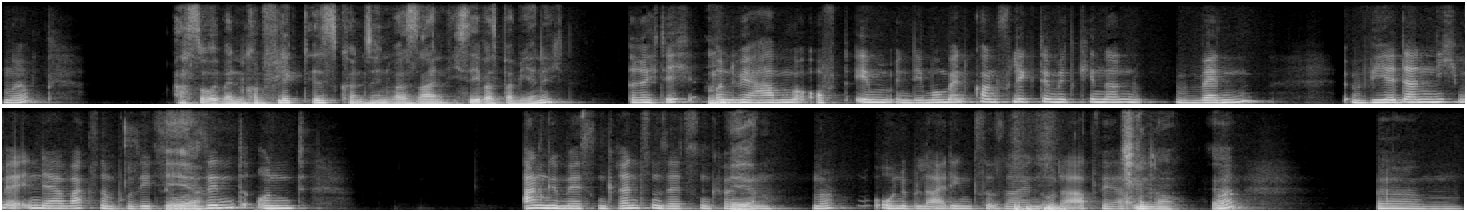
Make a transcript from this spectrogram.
Ne? Ach so, wenn ein Konflikt ist, könnte es Hinweis sein, ich sehe was bei mir nicht. Richtig. Mhm. Und wir haben oft eben in dem Moment Konflikte mit Kindern, wenn wir dann nicht mehr in der Erwachsenenposition Ja. sind und angemessen Grenzen setzen können, ne? ohne beleidigend zu sein oder abwertend. Genau. Ja. Ne? Ähm,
